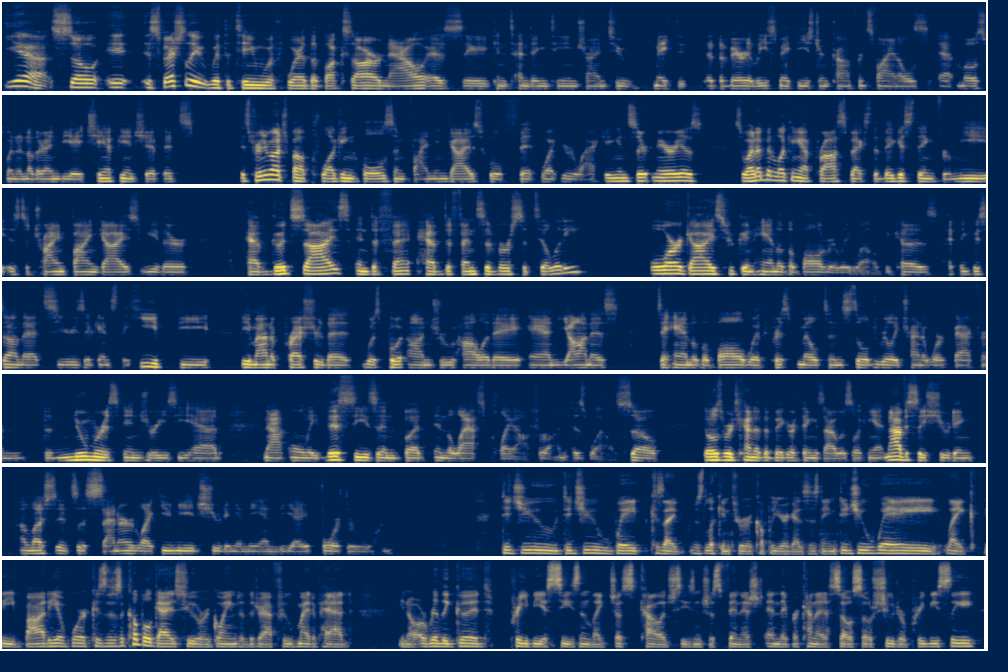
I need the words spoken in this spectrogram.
yeah so it especially with the team with where the bucks are now as a contending team trying to make the at the very least make the eastern conference finals at most win another nba championship it's it's pretty much about plugging holes and finding guys who will fit what you're lacking in certain areas. So when i've been looking at prospects the biggest thing for me is to try and find guys who either have good size and def- have defensive versatility, or guys who can handle the ball really well. Because I think we saw in that series against the Heat the the amount of pressure that was put on Jrue Holiday and Giannis to handle the ball with Khris Middleton still really trying to work back from the numerous injuries he had not only this season but in the last playoff run as well. So those were kind of the bigger things I was looking at. And obviously shooting unless it's a center. Like you need shooting in the NBA four through one. Did you did you wait because I was looking through a couple of your guys' name? Did you weigh like the body of work? Because there's a couple of guys who are going to the draft who might have had you know a really good previous season, like just college season just finished, and they were kind of a so so shooter previously.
